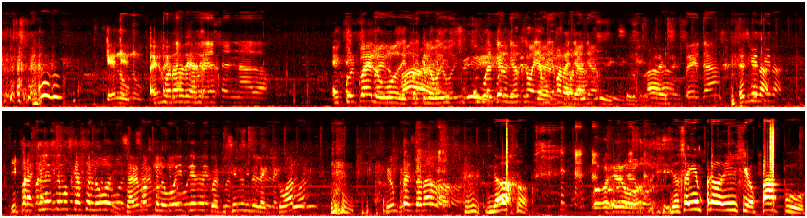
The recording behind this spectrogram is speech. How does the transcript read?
Que no, es hora de hacer. hacer nada. Es culpa de Lobody, porque Lobody el que nos dijo que vayamos para allá. ¿Verdad? Es que ¿Y para qué le hacemos caso a Lubodi? ¿Sabemos que Lubodi tiene el coeficiente intelectual? Y un pez dorado. No, Pobre Lobody. yo soy un prodigio, papu.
